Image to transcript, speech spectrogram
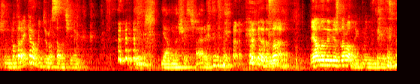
Що він батарейки робить Duracell чи як? Явно щось шарить. Я не знаю. Явно не міжнародник, мені здається.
